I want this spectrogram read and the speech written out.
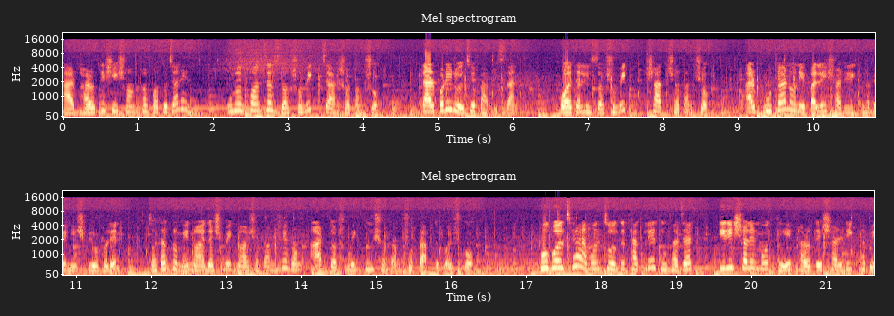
আর ভারতে সেই সংখ্যা কত জানেন? উনপঞ্চাশ দশমিক চার শতাংশ। তারপরেই রয়েছে পাকিস্তান, পঁয়তাল্লিশ দশমিক সাত শতাংশ। আর ভুটান ও নেপালে শারীরিকভাবে নিষ্ক্রিয় হলেন, যথাক্রমে নয় দশমিক নয় শতাংশ এবং আট দশমিক দুই শতাংশ প্রাপ্তবয়স্ক। হু বলছে, এমন চলতে থাকলে দু তিরিশ সালের মধ্যে ভারতের শারীরিকভাবে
